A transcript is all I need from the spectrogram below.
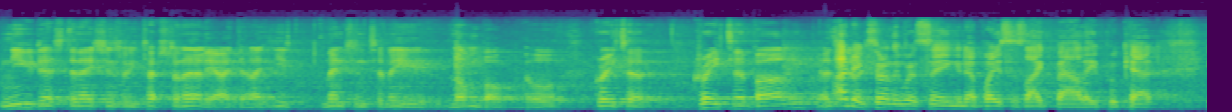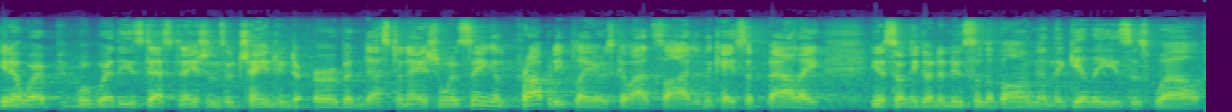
New destinations we touched on earlier. I, I, you mentioned to me Lombok or Greater Greater Bali. I think certainly we're seeing you know places like Bali, Phuket, you know where where these destinations are changing to urban destination. We're seeing property players go outside. In the case of Bali, you know certainly going to Nusa Lembongan and the Gilis as well,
